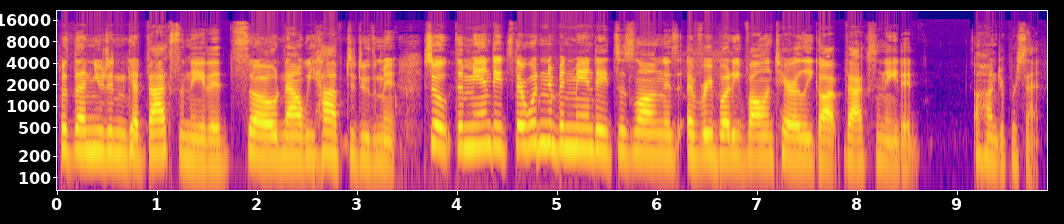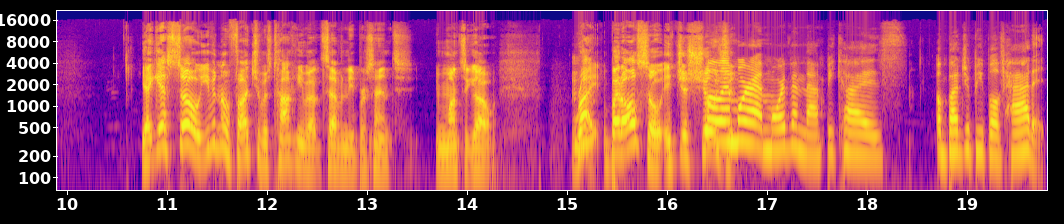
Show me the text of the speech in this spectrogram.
but then you didn't get vaccinated, so now we have to do the man. So the mandates, there wouldn't have been mandates as long as everybody voluntarily got vaccinated, hundred percent. Yeah, I guess so. Even though Fauci was talking about seventy percent months ago, right? But also, it just shows. Well, and we're at more than that because a bunch of people have had it.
